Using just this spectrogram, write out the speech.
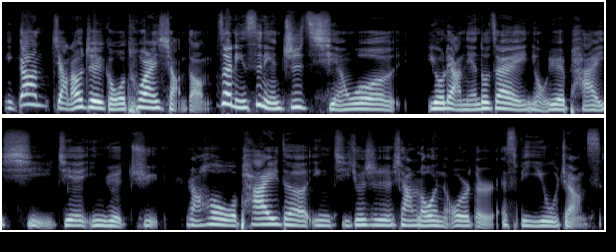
你刚刚讲到这个，我突然想到，在零四年之前，我有两年都在纽约拍戏接音乐剧。然后我拍的影集就是像《Law and Order》SVU 这样子，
